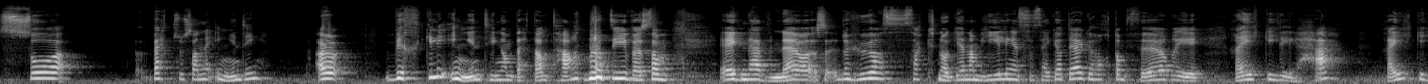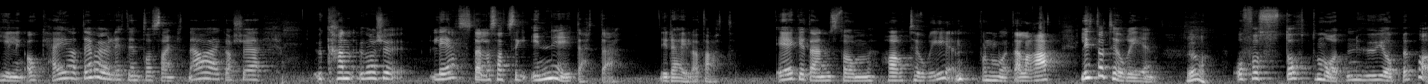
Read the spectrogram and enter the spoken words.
så vet Susanne ingenting. Altså, virkelig ingenting om dette alternativet som jeg nevner. Når hun har sagt noe gjennom healingen, så sier jeg at det har jeg hørt om før i reikehealing. Hæ? Reiki-healing. Ok, ja, det var jo litt interessant. Ja, jeg har ikke, hun, kan, hun har ikke lest eller satt seg inn i dette i det hele tatt. Jeg er den som har teorien, på en måte, eller hatt litt av teorien. Ja. Og forstått måten hun jobber på,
